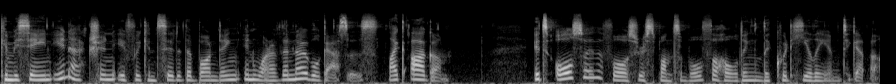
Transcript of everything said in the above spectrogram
can be seen in action if we consider the bonding in one of the noble gases, like argon. It's also the force responsible for holding liquid helium together.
